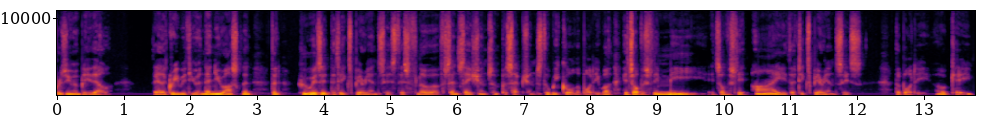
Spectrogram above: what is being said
presumably, they'll they'll agree with you, and then you ask them that who is it that experiences this flow of sensations and perceptions that we call the body? Well, it's obviously me. It's obviously I that experiences the body. Okay,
